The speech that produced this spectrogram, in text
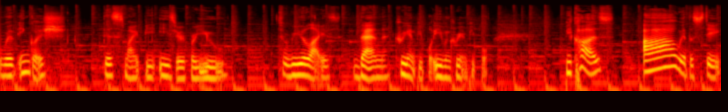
with English, this might be easier for you to realize than Korean people, even Korean people. Because ah with a stick,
